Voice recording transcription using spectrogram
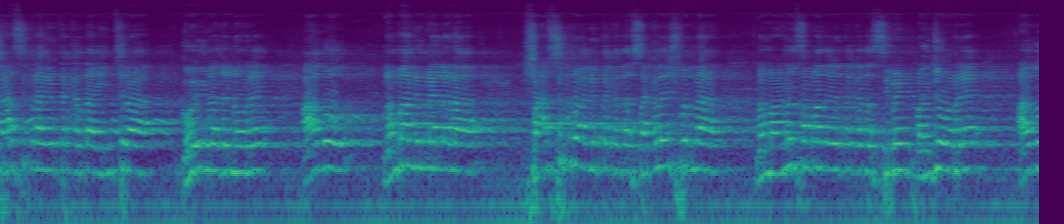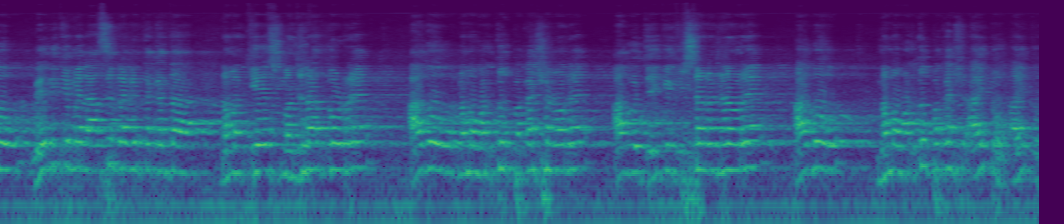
ಶಾಸಕರಾಗಿರ್ತಕ್ಕಂಥ ಇಂಚರ ಗೋವಿಂದರಾಜನ್ ಅವರೇ ಹಾಗೂ ನಮ್ಮ ನಿಮ್ಮೆಲ್ಲರ ಶಾಸಕರು ಆಗಿರ್ತಕ್ಕಂಥ ಸಕಲೇಶ್ವರನ, ನಮ್ಮ ಅಣ್ಣ ಸಮಾಜ ಸಿಮೆಂಟ್ ಮಂಜು ಅವರೇ ಹಾಗೂ ವೇದಿಕೆ ಮೇಲೆ ಆಸೀನರಾಗಿರ್ತಕ್ಕಂಥ ನಮ್ಮ ಕೆ ಎಸ್ ಮಂಜುನಾಥ್ ಗೌಡ್ರೆ ಹಾಗೂ ನಮ್ಮ ವರ್ತೂರ್ ಪ್ರಕಾಶ್ ಅವರೇ ಹಾಗೂ ಜೆ ಕೆ ಕೃಷ್ಣರಂಜನ್ ಅವರೇ ಹಾಗೂ ನಮ್ಮ ವರ್ತೂರ್ ಪ್ರಕಾಶ್, ಆಯ್ತು ಆಯ್ತು.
